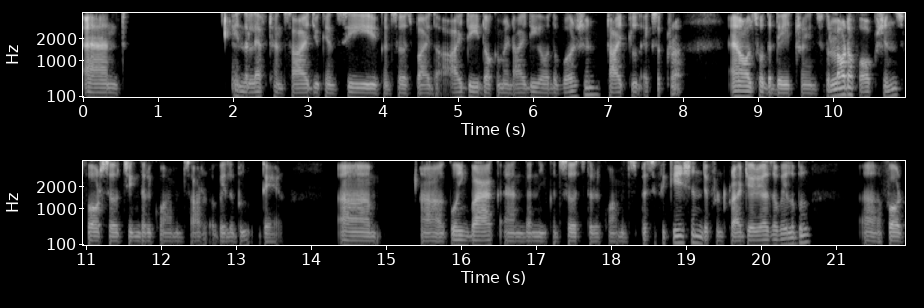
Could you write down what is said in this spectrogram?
and in the left hand side you can see you can search by the id document id or the version title etc and also the date range. So a lot of options for searching the requirements are available there. Um, uh, going back and then you can search the requirement specification different criteria is available uh, for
